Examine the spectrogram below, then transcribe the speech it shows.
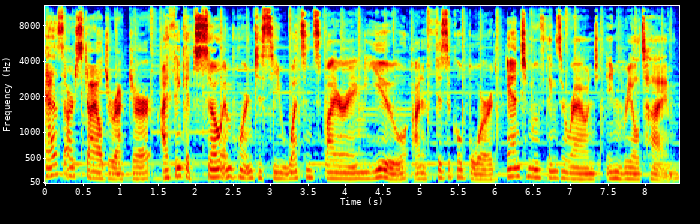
As our style director, I think it's so important to see what's inspiring you on a physical board and to move things around in real time.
